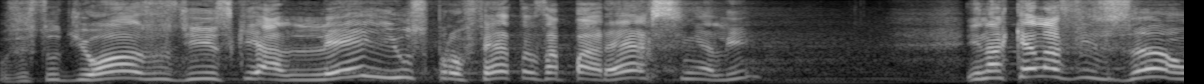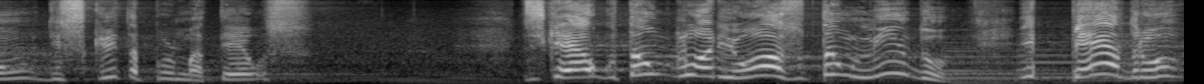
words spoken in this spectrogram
Os estudiosos dizem que a lei e os profetas aparecem ali, e naquela visão descrita por Mateus, diz que é algo tão glorioso, tão lindo, e Pedro,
